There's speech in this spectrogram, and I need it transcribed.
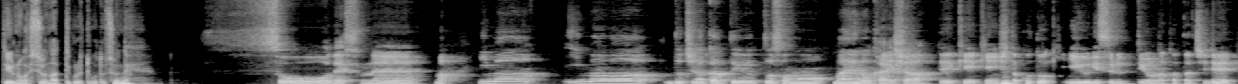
ていうのが必要になってくるってことですよね。そうですね。まあ今、今はどちらかというとその前の会社で経験したことを切り売りするっていうような形で、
